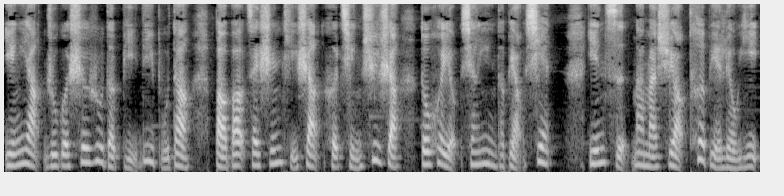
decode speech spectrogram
营养如果摄入的比例不当，宝宝在身体上和情绪上都会有相应的表现，因此妈妈需要特别留意。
